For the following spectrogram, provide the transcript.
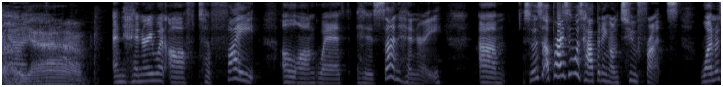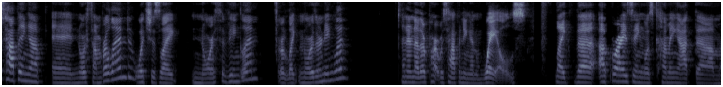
Oh And- yeah. and Henry went off to fight along with his son Henry. Um, so this uprising was happening on two fronts. One was happening up in Northumberland, which is like north of England or like northern England, and another part was happening in Wales. Like the uprising was coming at them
